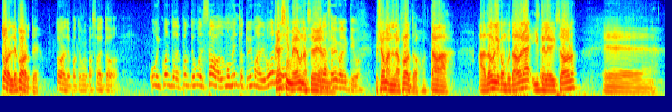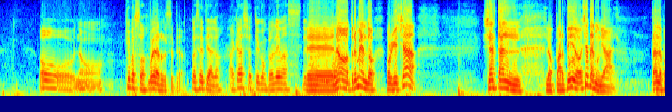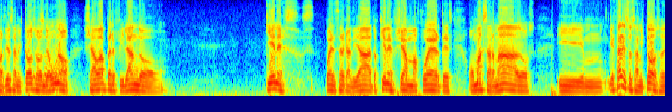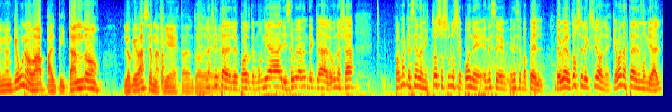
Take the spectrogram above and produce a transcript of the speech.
todo el deporte. todo el deporte, porque pasó de todo. Uy, cuánto deporte hubo el sábado. Un momento estuvimos al borde. Casi me da una CB. a del mí. ACB colectivo. Yo mandé una foto. Estaba a doble computadora y Sí. televisor. Eh... Oh, no. ¿Qué pasó? Voy a resetear. Resetealo. Acá yo estoy con problemas de todo Eh, tipo. no, tremendo. Porque ya. Ya están los partidos. Ya está el mundial. Están los partidos amistosos donde uno ya va perfilando quiénes pueden ser candidatos, quiénes llegan más fuertes o más armados. Y, mm, y están esos amistosos en que uno va palpitando lo que va a ser una fiesta dentro de La fiesta del deporte mundial y seguramente, claro, uno ya, por más que sean amistosos, uno se pone en ese, en ese papel de ver dos selecciones que van a estar en el mundial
